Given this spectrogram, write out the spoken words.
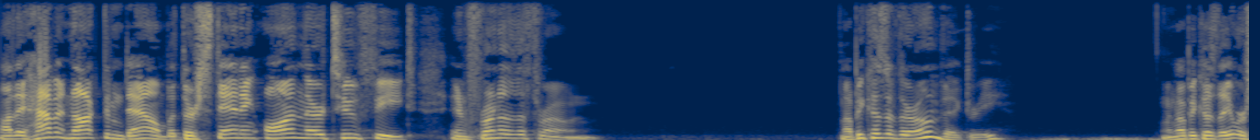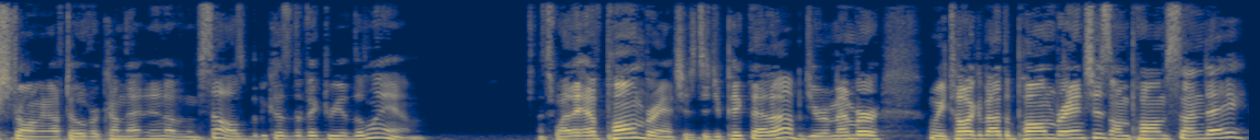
uh, they haven't knocked them down, but they're standing on their two feet in front of the throne. Not because of their own victory, not because they were strong enough to overcome that in and of themselves, but because of the victory of the Lamb. That's why they have palm branches. Did you pick that up? Do you remember when we talked about the palm branches on Palm Sunday?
